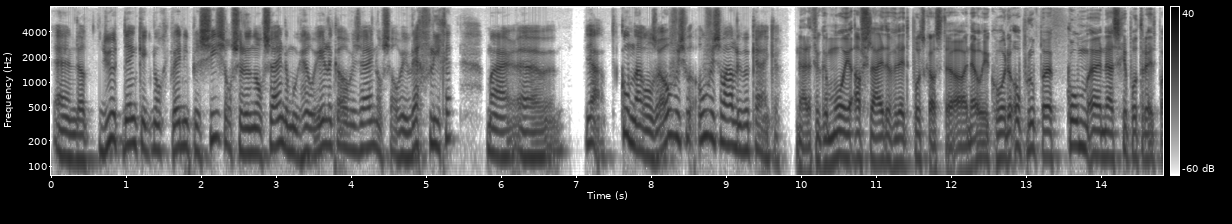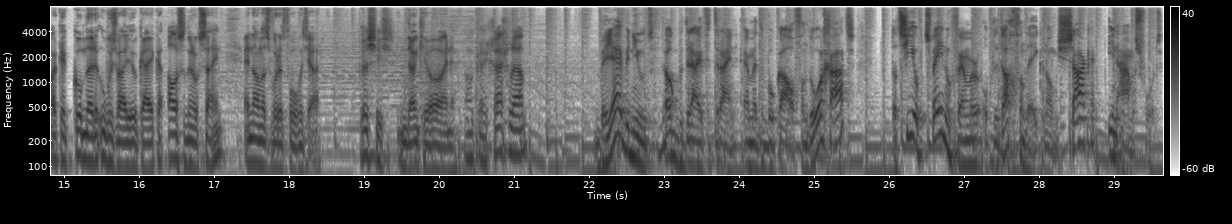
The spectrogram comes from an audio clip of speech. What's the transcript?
En dat duurt denk ik nog, ik weet niet precies of ze er nog zijn. Daar moet ik heel eerlijk over zijn. Of ze alweer wegvliegen. Maar uh, ja, kom naar onze oeverzwaluwen kijken. Nou, dat vind ik een mooie afsluiter van deze podcast, eh, Arno. Ik hoor de oproep, uh, kom uh, naar Schiphol Park en kom naar de oeverzwaluwen kijken, als ze er nog zijn. En anders wordt het volgend jaar. Precies. Dankjewel, Arne. Oké, graag gedaan. Ben jij benieuwd welk bedrijventerrein er met de bokaal vandoor gaat? Dat zie je op 2 november op de Dag van de Economische Zaken in Amersfoort.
